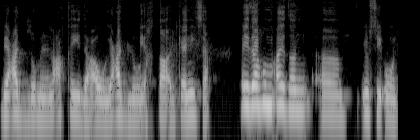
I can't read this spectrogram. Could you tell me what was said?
بيعدلوا من العقيدة أو يعدلوا أخطاء الكنيسة فإذا هم أيضا يسيئون.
